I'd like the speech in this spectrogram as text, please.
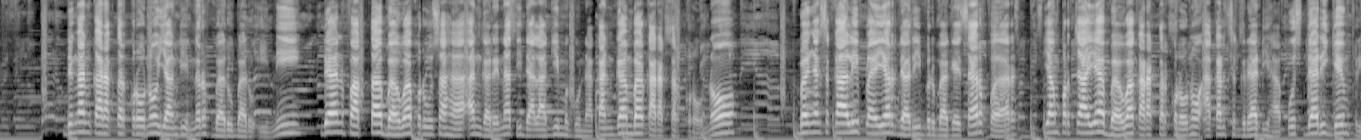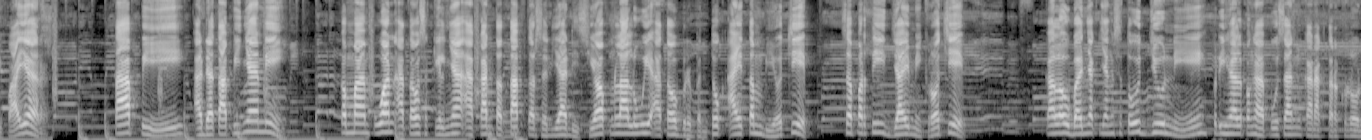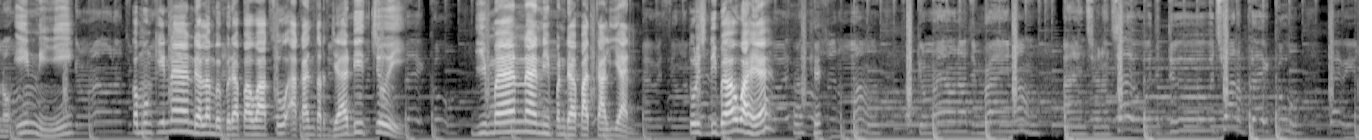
Dengan karakter Chrono yang di nerf baru-baru ini Dan fakta bahwa perusahaan Garena tidak lagi menggunakan gambar karakter Chrono banyak sekali player dari berbagai server yang percaya bahwa karakter Chrono akan segera dihapus dari game Free Fire. Tapi, ada tapinya nih. Kemampuan atau skillnya akan tetap tersedia di shop melalui atau berbentuk item biochip seperti Jai Microchip. Kalau banyak yang setuju nih perihal penghapusan karakter Chrono ini, kemungkinan dalam beberapa waktu akan terjadi cuy. Gimana nih pendapat kalian? Tulis di bawah ya. Oke.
